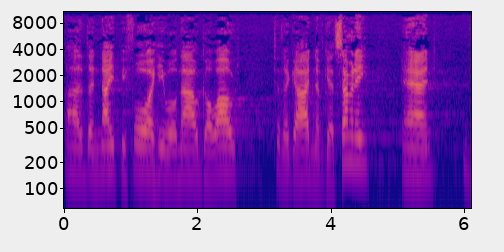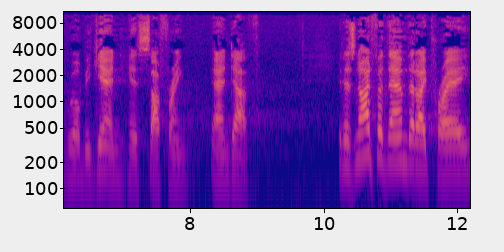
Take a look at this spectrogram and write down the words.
uh, the night before he will now go out to the Garden of Gethsemane and will begin his suffering and death. It is not for them that I pray.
